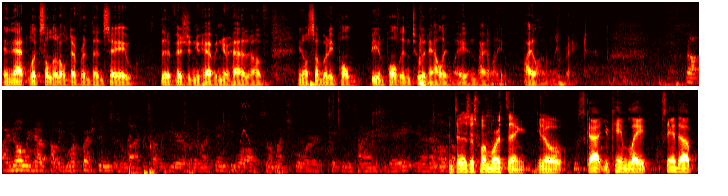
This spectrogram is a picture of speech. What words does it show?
And that looks a little different than, say, the vision you have in your head of, you know, somebody pulled, being pulled into an alleyway and violently, violently raped. Well, I know we have probably more questions, there's a lot to cover here, but I want to thank you all so much for taking the time today, and I know. And Dennis, just one more thing. You know, Scott, you came late. Stand up.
